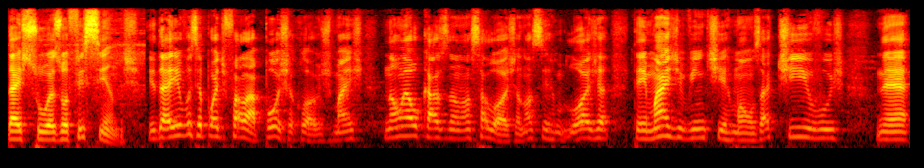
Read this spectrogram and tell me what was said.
das suas oficinas. E daí você pode falar, poxa, Clóvis, mas não é o caso da nossa loja. Nossa loja tem mais de 20 irmãos ativos, né?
